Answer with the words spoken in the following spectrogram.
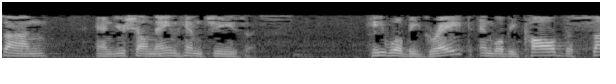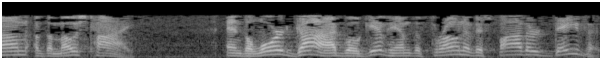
son, and you shall name him Jesus. He will be great and will be called the Son of the Most High. And the Lord God will give him the throne of his father David.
